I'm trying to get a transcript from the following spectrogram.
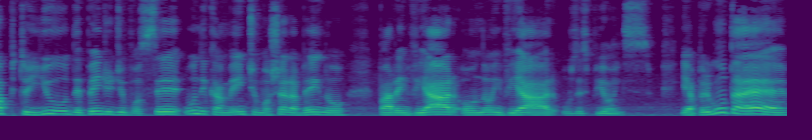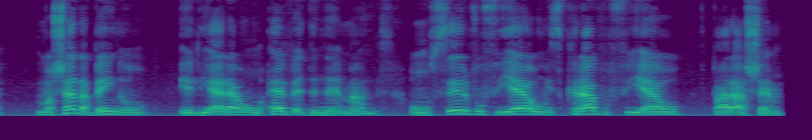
up to you, depende de você, unicamente Moshe Rabbeinu, para enviar ou não enviar os espiões. E a pergunta é, Moshe Rabbeinu, ele era um Eved Neman, um servo fiel, um escravo fiel para Hashem.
